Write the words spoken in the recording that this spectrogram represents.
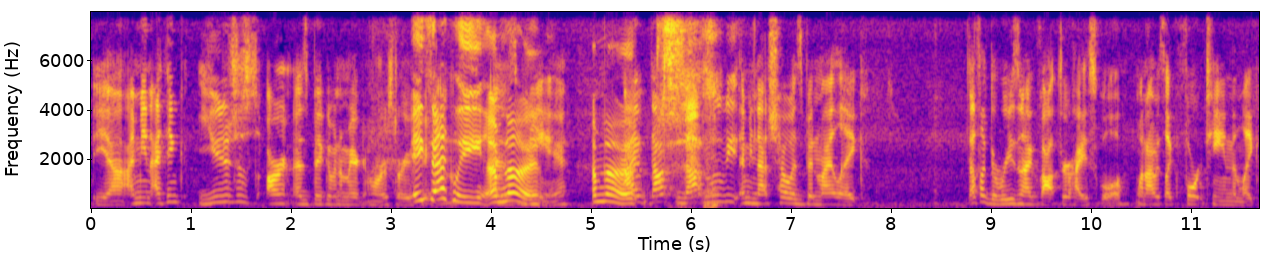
yeah, I mean, I think you just aren't as big of an American Horror Story. Exactly, I'm not. Me. I'm not. I, that that movie. I mean, that show has been my like. That's like the reason I got through high school when I was like 14 and like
